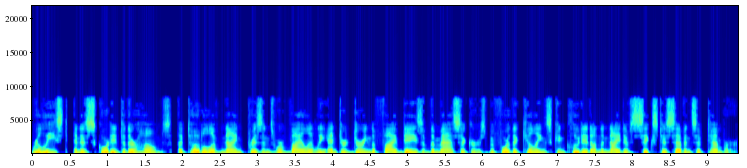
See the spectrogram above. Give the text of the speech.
released, and escorted to their homes. A total of nine prisons were violently entered during the five days of the massacres before the killings concluded on the night of 6–7 September.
